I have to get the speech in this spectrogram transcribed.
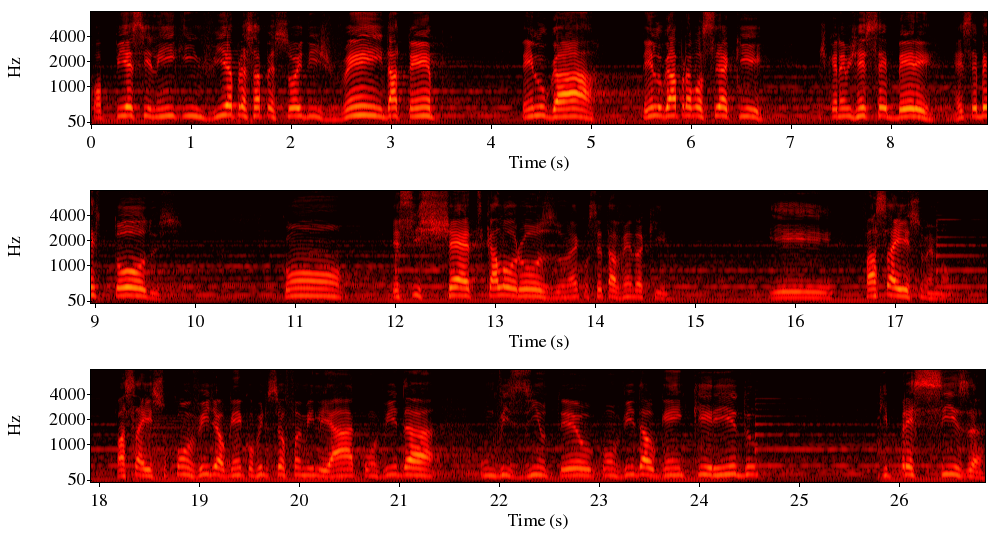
Copia esse link, envia para essa pessoa e diz: Vem, dá tempo, tem lugar, tem lugar para você aqui. Nós queremos receber, receber todos com esse chat caloroso, né, que você está vendo aqui. E faça isso, meu irmão. Faça isso. Convide alguém, convide seu familiar, convida um vizinho teu, convida alguém querido que precisa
